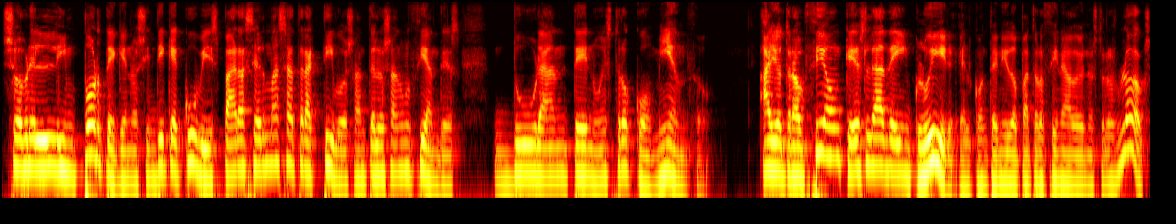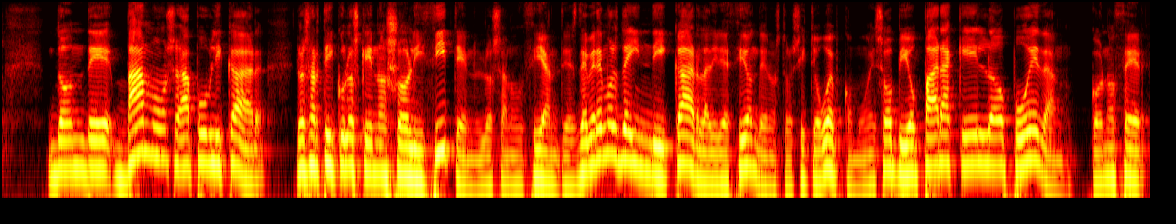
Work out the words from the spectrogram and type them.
sobre el importe que nos indique Cubis para ser más atractivos ante los anunciantes durante nuestro comienzo. Hay otra opción que es la de incluir el contenido patrocinado en nuestros blogs donde vamos a publicar los artículos que nos soliciten los anunciantes. Deberemos de indicar la dirección de nuestro sitio web, como es obvio, para que lo puedan conocer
